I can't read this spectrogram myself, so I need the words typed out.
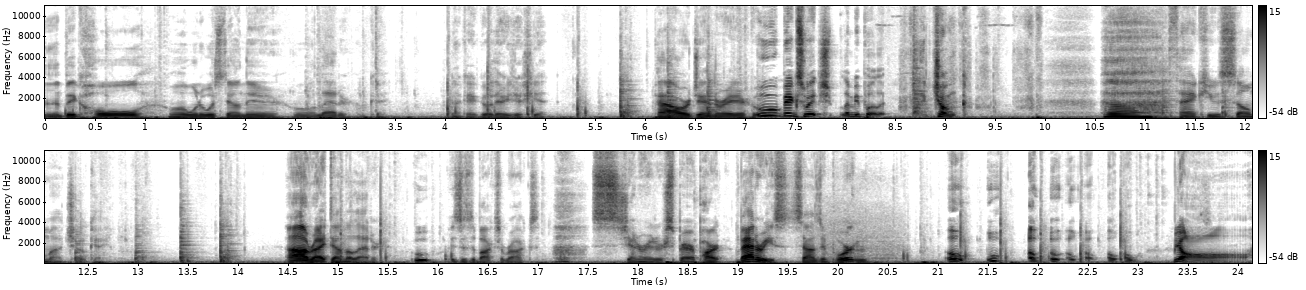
A big hole. Oh, I wonder what's down there. Oh, a ladder. Okay. Not gonna go there just yet. Power generator. Ooh, big switch. Let me pull it. Chunk. Thank you so much. Okay. All right, down the ladder. Ooh, is this a box of rocks? generator spare part. Batteries. Sounds important. Oh, ooh, oh, oh, oh, oh, oh, oh. Yeah.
